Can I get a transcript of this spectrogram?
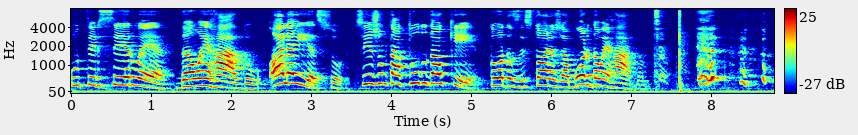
o terceiro é dão errado. Olha isso. Se juntar tudo dá o quê? Todas as histórias de amor dão errado.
